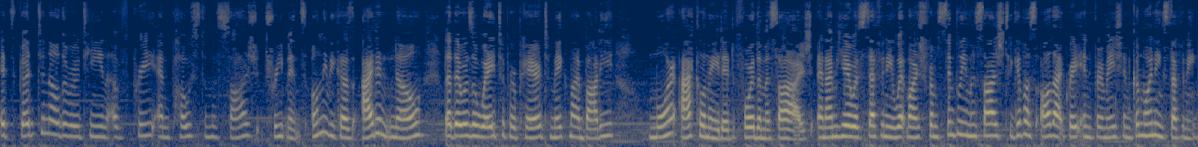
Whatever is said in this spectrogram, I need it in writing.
It's good to know the routine of pre and post massage treatments only because I didn't know that there was a way to prepare to make my body more acclimated for the massage. And I'm here with Stephanie Whitmarsh from Simply Massage to give us all that great information. Good morning, Stephanie.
